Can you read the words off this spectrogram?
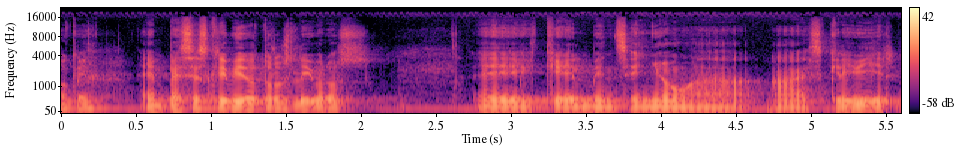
ok. Empecé a escribir otros libros eh, que él me enseñó a, a, escribir,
